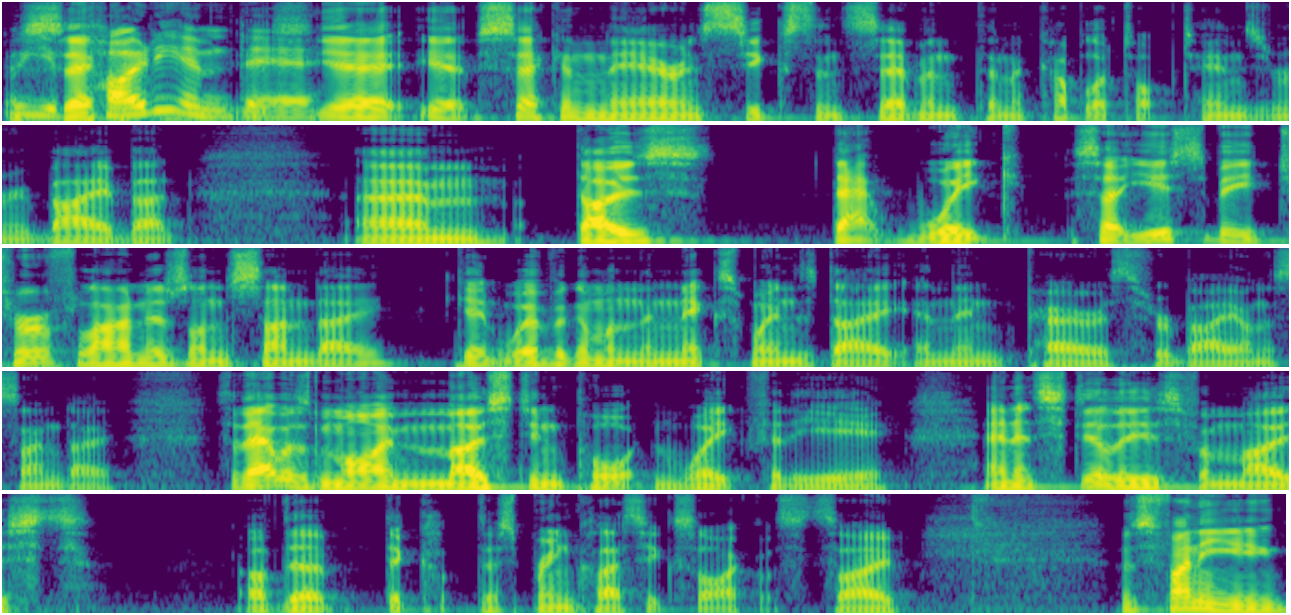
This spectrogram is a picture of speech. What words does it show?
Oh, a you second- podiumed there. Yeah, yeah, second there, and sixth and seventh, and a couple of top tens in Roubaix. But um, those that week, so it used to be Tour of Flanders on Sunday, Ghent Wevelgem on the next Wednesday, and then Paris Roubaix on the Sunday. So that was my most important week for the year, and it still is for most of the the, the spring classic cyclists. So was funny.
